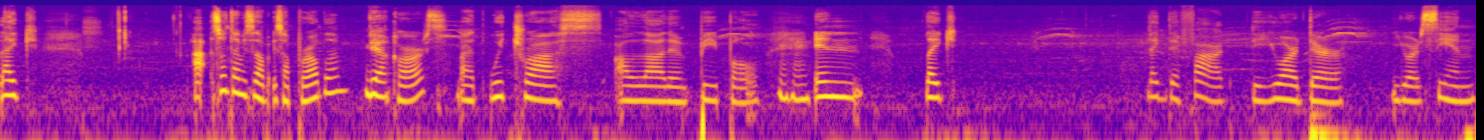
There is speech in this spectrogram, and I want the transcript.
like. Uh, sometimes it's a it's a problem, Yeah. of course, but we trust a lot of people, Mm-hmm. and like like the fact that you are there, you are seeing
